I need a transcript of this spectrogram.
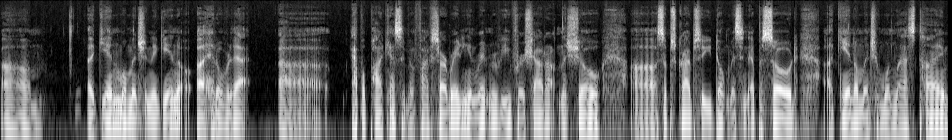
Um, again, we'll mention again. Uh, head over to that uh, Apple Podcasts, leave a five star rating and written review for a shout out on the show. Uh, subscribe so you don't miss an episode. Again, I'll mention one last time.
